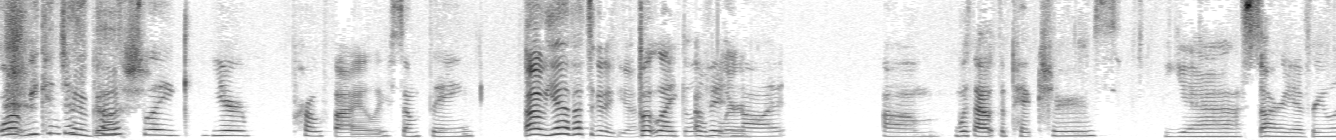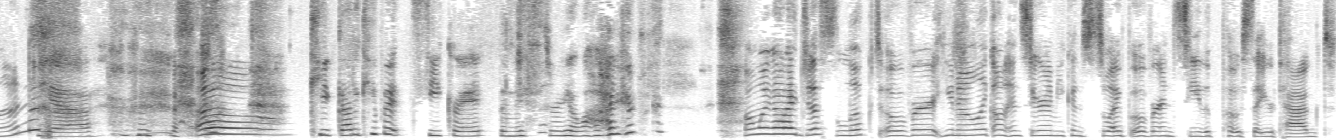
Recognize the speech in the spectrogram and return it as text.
or we can just Oh, post like your profile or something, Oh, yeah, that's a good idea. but like of it blurb. not um without the pictures. yeah. Sorry, everyone. Yeah. oh. keep gotta keep it secret, the mystery alive. Oh my god, I just looked over. You know, like on Instagram, you can swipe over and see the posts that you're tagged.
